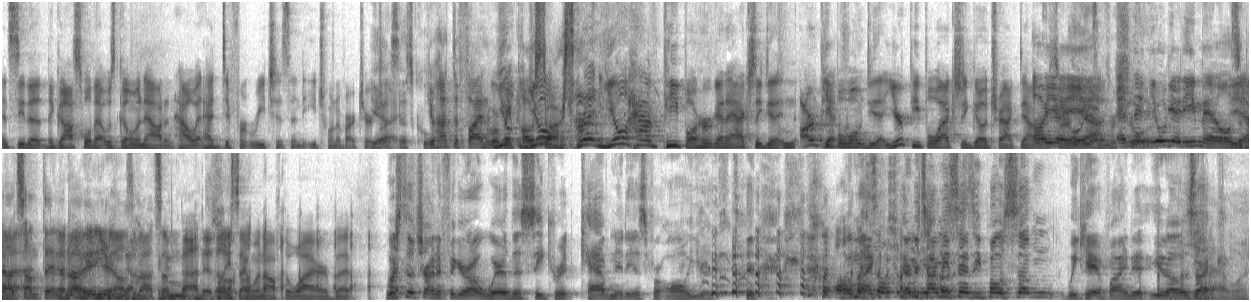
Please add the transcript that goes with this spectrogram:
and see the, the gospel that was going out and how it had different reaches into each one of our churches. yes, that's cool. You'll have to find where You'll, we post you'll, ours. Brent, you'll have people who are going to actually do it. And our people Yes. won't do that. Your people will actually go track down Oh our yeah, yeah, yeah, and- for and sure. then you'll get emails yeah, about something. and about I'll get emails No, about some place all. I went off the wire. But We're still trying to figure out where the secret cabinet is for all your. All I'm my like, social every media time he says he posts something, we can't find it. You know, it's Yeah, like boy.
